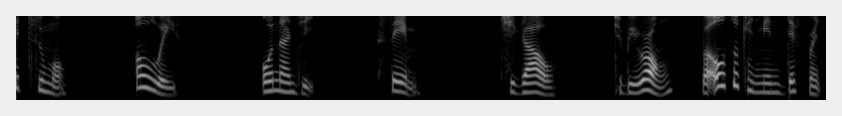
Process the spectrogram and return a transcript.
Itsumo, always. Onaji, same. Chigau, to be wrong, but also can mean different.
